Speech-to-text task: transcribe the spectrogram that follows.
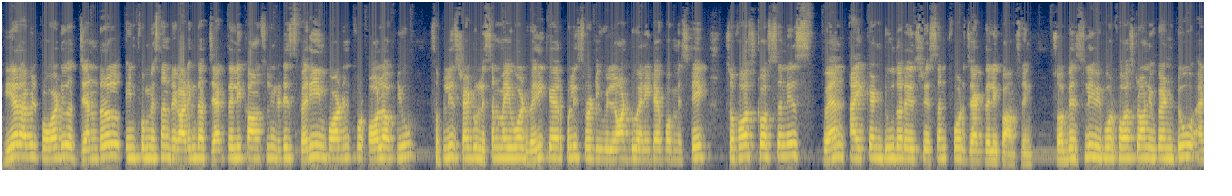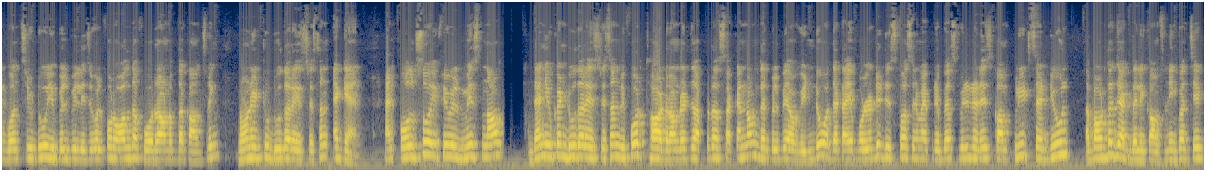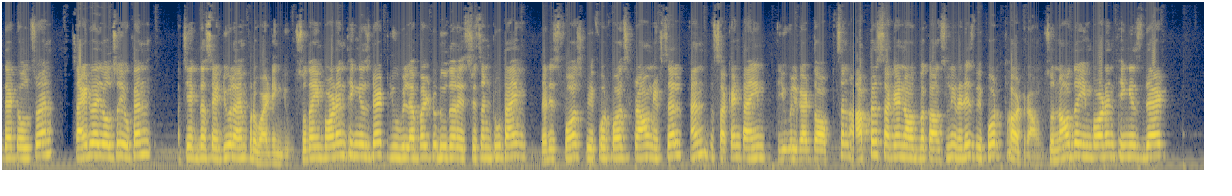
Here I will provide you the general information regarding the JAC Delhi counseling that is very important for all of you. So please try to listen my word very carefully so that you will not do any type of mistake. So first question is when I can do the registration for JAC Delhi counseling. So obviously before first round you can do and once you do you will be eligible for all the four round of the counseling. No need to do the registration again. And also if you will miss now then you can do the registration before third round. That is after the second round there will be a window that i have already discussed in my previous video. That is complete schedule about the JAC Delhi counseling. You can check that also and sidewise also you can check the schedule i am providing you. So the important thing is that you will able to do the registration two time. That is first before first round itself and the second time you will get the option after second of the counseling that is before third round. So now the important thing is that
